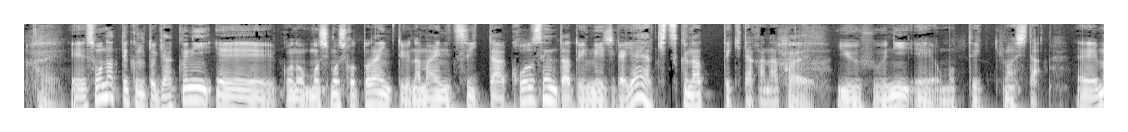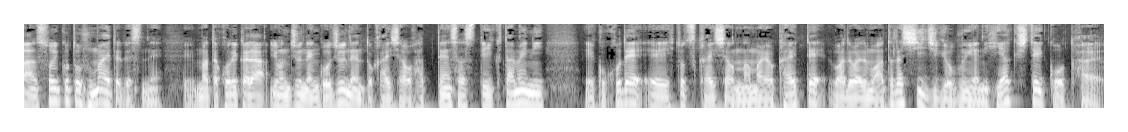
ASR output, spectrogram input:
はい、えー、そうなってくると逆に、えー、このもしもしホットラインという名前についたコールセンターというイメージがややきつくなってきたかなとい。うふうに、えー、思ってきました。えー、まあそういうことを踏まえてですね、またこれから40年、50年と会社を発展させていくために、えー、ここで、えー、一つ会社の名前を変えて、我々も新しい事業分野に飛躍していこうと。はい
